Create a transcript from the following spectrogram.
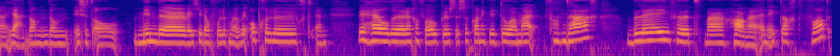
uh, ja, dan, dan is het al minder. Weet je, dan voel ik me weer opgelucht en weer helder en gefocust. Dus dan kan ik weer door. Maar vandaag bleef het maar hangen. En ik dacht, wat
